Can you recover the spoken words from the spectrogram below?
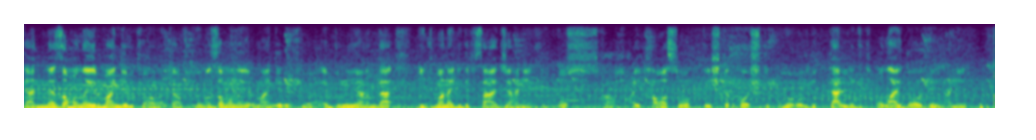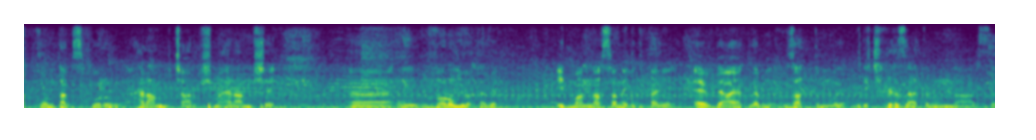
kendine zaman ayırman gerekiyor. Amerikan futboluna zaman ayırman gerekiyor. E bunun yanında idmana gidip sadece hani o ay, hava soğuktu işte koştuk, yorulduk, terledik. Olay da o değil. Hani kontak sporu, her an bir çarpışma, her an bir şey. Ee, o zor oluyor tabi. İdmandan sonra gidip hani evde ayaklarını uzattın mı bir de çıkıyor zaten onun da ağrısı.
